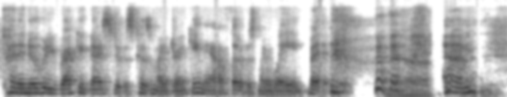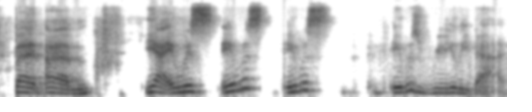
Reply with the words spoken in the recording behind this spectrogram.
kind of nobody recognized it was because of my drinking. They all thought it was my weight, but yeah. um, but um, yeah, it was it was it was it was really bad,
